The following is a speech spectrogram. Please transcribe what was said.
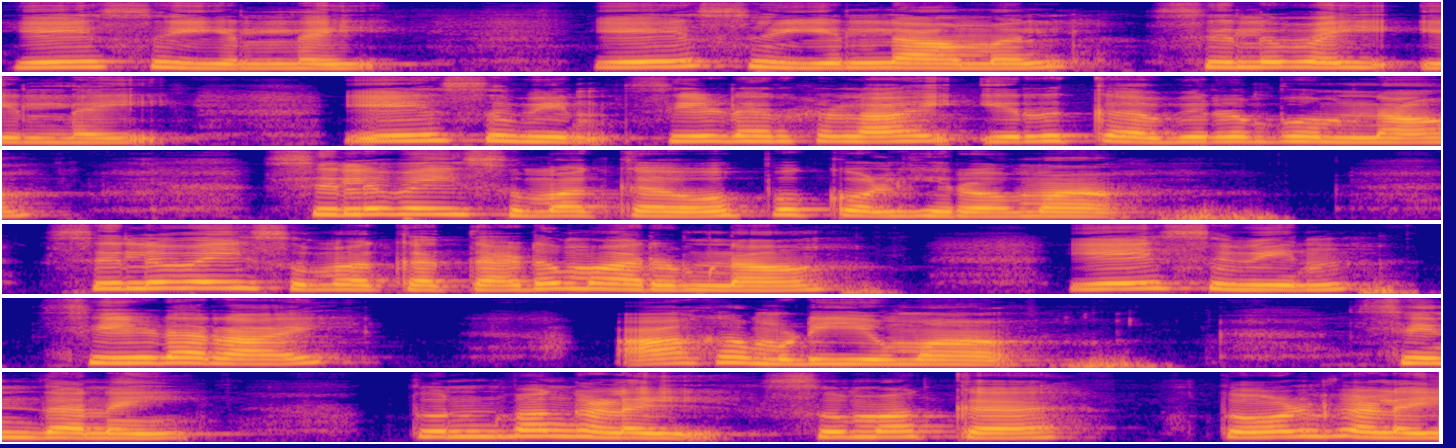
இயேசு இல்லை. இயேசு இல்லாமல் சிலுவை இல்லை. இயேசுவின் சீடர்களாய் இருக்க விரும்பும் நாம் சிலுவை சுமக்க ஒப்புக்கொள்கிறோமா? சிலுவை சுமக்க தடுமாறும் நாம் இயேசுவின் சீடராய் ஆக முடியுமா? சிந்தனை துன்பங்களை சுமக்க தோள்களை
